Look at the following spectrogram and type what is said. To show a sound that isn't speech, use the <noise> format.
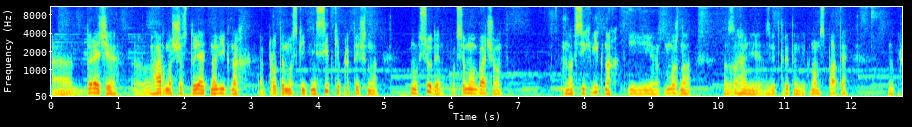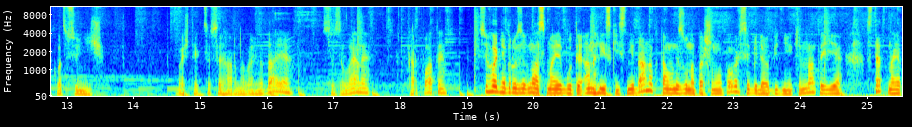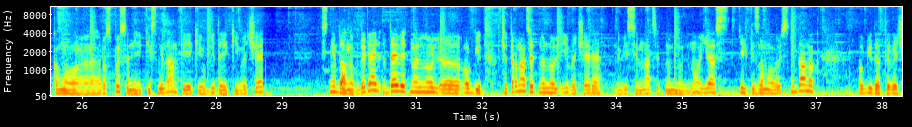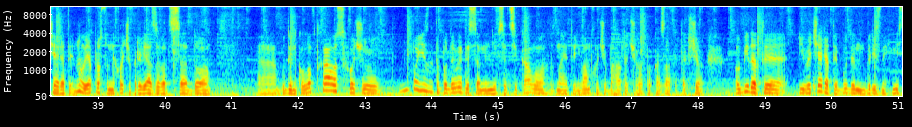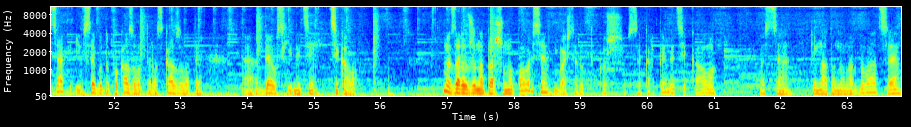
Е, До речі, е, гарно, що стоять на вікнах протимоскітні сітки, практично ну, всюди. По всьому бачу на всіх вікнах, і можна взагалі з відкритим вікном спати, наприклад, всю ніч. Бачите, як це все гарно виглядає, все зелене, Карпати. Сьогодні, друзі, в нас має бути англійський сніданок. Там внизу на першому поверсі біля обідньої кімнати є степ, на якому е, розписані які сніданки, які обіди, які вечері. Сніданок в 9.00, е, обід в 14.00 і вечеря 18.00. Ну, я тільки замовив сніданок, обідати, вечеряти. Ну, я просто не хочу прив'язуватися до будинку Loft House. Хочу ну, поїздити, подивитися, мені все цікаво, знаєте, і вам хочу багато чого показати. Так що обідати і вечеряти будемо в різних місцях і все буду показувати, розказувати, е, де у східниці цікаво. Ми зараз вже на першому поверсі. Бачите, тут також все картини, цікаво. Ось ця кімната номер 2 це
